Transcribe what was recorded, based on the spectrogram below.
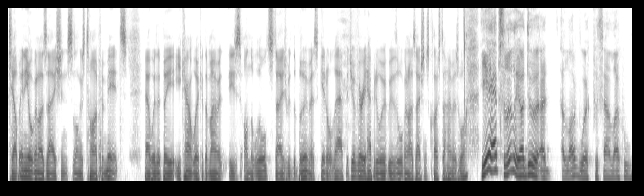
to help any organisation so long as time permits. Uh, whether it be your current work at the moment is on the world stage with the Boomers, get all that. But you're very happy to work with organisations close to home as well. Yeah, absolutely. I do a, a lot of work with uh, local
